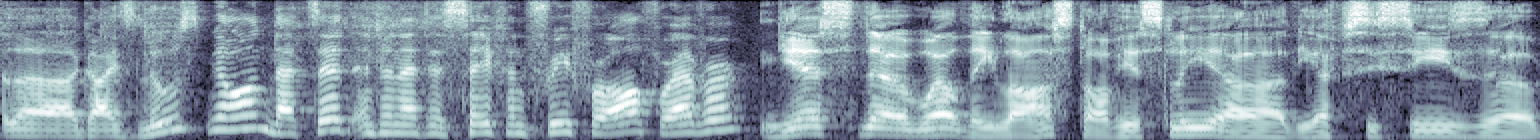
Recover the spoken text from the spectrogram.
uh, guys lose? Yaron, that's it. Internet is safe and free for all forever. Yes, the, well, they lost, obviously. Uh, the FCC's uh,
